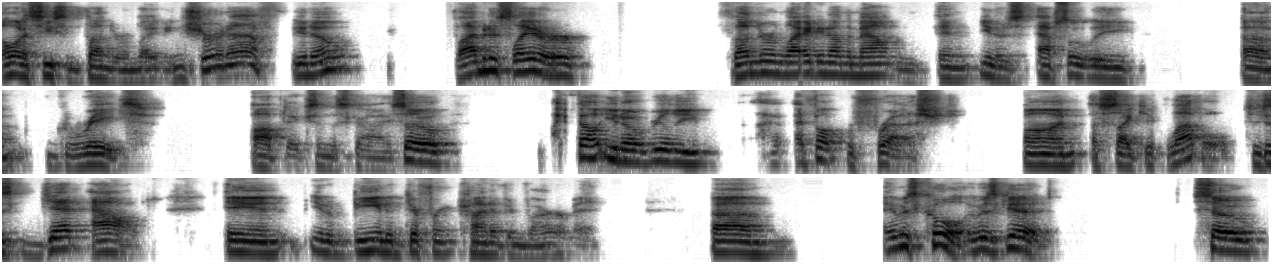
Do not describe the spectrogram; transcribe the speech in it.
I want to see some thunder and lightning." Sure enough, you know, five minutes later, thunder and lightning on the mountain, and you know, just absolutely uh, great optics in the sky. So I felt, you know, really, I felt refreshed on a psychic level to just get out and, you know, be in a different kind of environment. Um, it was cool. It was good. So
